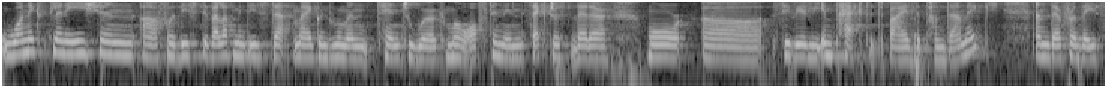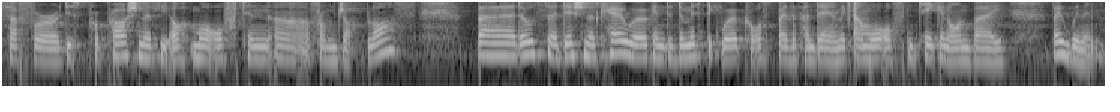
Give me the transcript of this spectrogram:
One explanation uh, for this development is that migrant women tend to work more often in sectors that are more uh, severely impacted by the pandemic, and therefore they suffer disproportionately more often uh, from job loss. But also, additional care work and the domestic work caused by the pandemic are more often taken on by, by women.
